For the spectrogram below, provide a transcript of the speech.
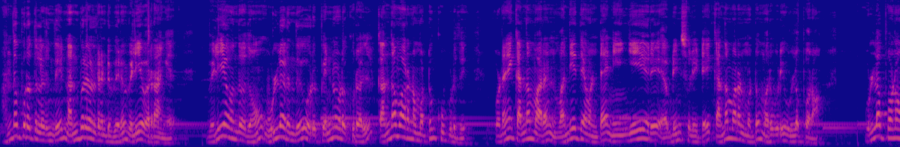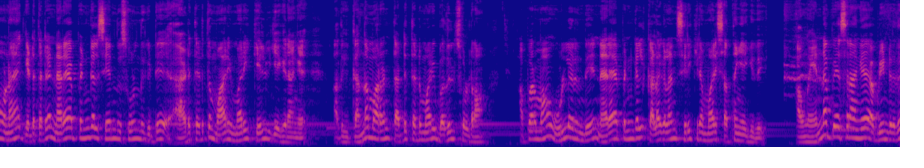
அந்த புறத்துலேருந்து நண்பர்கள் ரெண்டு பேரும் வெளியே வர்றாங்க. வெளியே வந்ததும் உள்ளேருந்து ஒரு பெண்ணோட குரல் கந்தமாறனை மட்டும் கூப்பிடுது. உடனே கந்தமாறன் வந்தியத்தேவன்கிட்ட நீ இங்கேயே இரு அப்படின்னு சொல்லிட்டு கந்தமாறன் மட்டும் மறுபடியும் உள்ளே போகிறான் உள்ளே போனவனை கிட்டத்தட்ட நிறையா பெண்கள் சேர்ந்து சூழ்ந்துக்கிட்டு அடுத்தடுத்து மாறி மாறி கேள்வி கேட்குறாங்க அதுக்கு கந்தமாறன் தட்டு தட்டு மாதிரி பதில் சொல்கிறான் அப்புறமா உள்ளேருந்து நிறையா பெண்கள் கலகலன்னு சிரிக்கிற மாதிரி சத்தம் கேட்குது அவங்க என்ன பேசுகிறாங்க அப்படின்றது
